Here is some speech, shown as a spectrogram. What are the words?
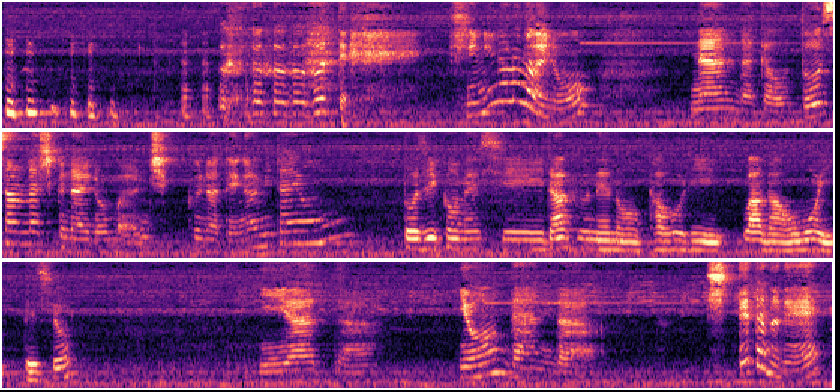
ふふふふふって。気にならないの？なんだかお父さんらしくないロマンチックな手紙だよ。閉じ込めしラフネの香り我が思いでしょ？嫌だ。読んだんだ。知ってたのね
